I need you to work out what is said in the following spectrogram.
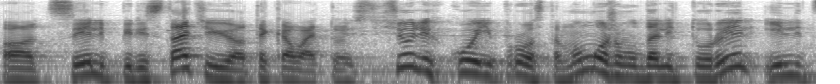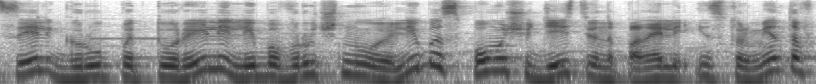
э, цель, перестать ее атаковать. То есть, все легко и просто. Мы можем удалить турель или цель группы турели, либо вручную, либо с помощью действия на панели инструментов,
